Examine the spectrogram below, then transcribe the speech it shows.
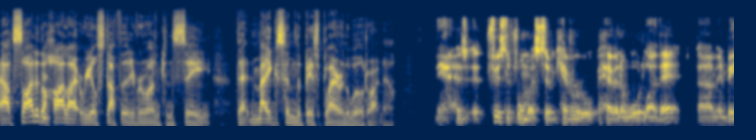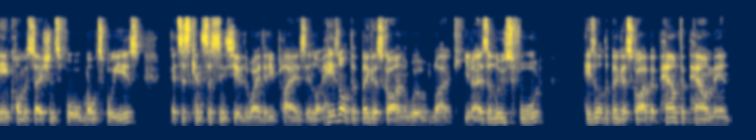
outside of the highlight reel stuff that everyone can see that makes him the best player in the world right now? Yeah, uh, first and foremost, to have, a, have an award like that um, and be in conversations for multiple years, it's his consistency of the way that he plays. And look, he's not the biggest guy in the world. Like, you know, as a loose forward, he's not the biggest guy, but pound for pound, man,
